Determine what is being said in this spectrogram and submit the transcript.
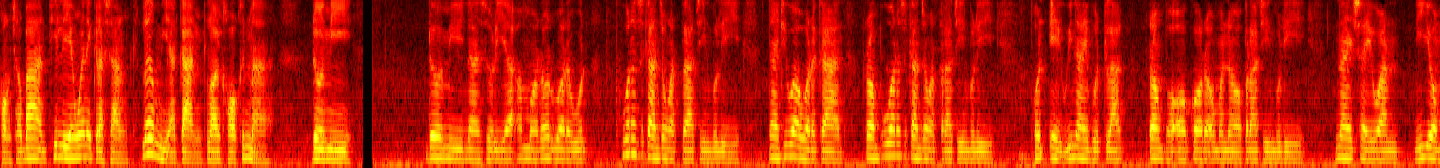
ของชาวบ้านที่เลี้ยงไว้ในกระชัง เริ่มมีอาการลอยคอขึ้นมา โดยมี โดยมีนายสุริยะอมรสวรวุฒิผู้ว่าราชการจังหวัดปราจีนบุรี นายทิวาวรการ รองผู้ว่าราชการจังหวัดปราจีนบุรี พลเอกวินัยบุตรลักษณ์ รองผอกรอมนปราจีนบุรี นายชัยวัน นิยม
